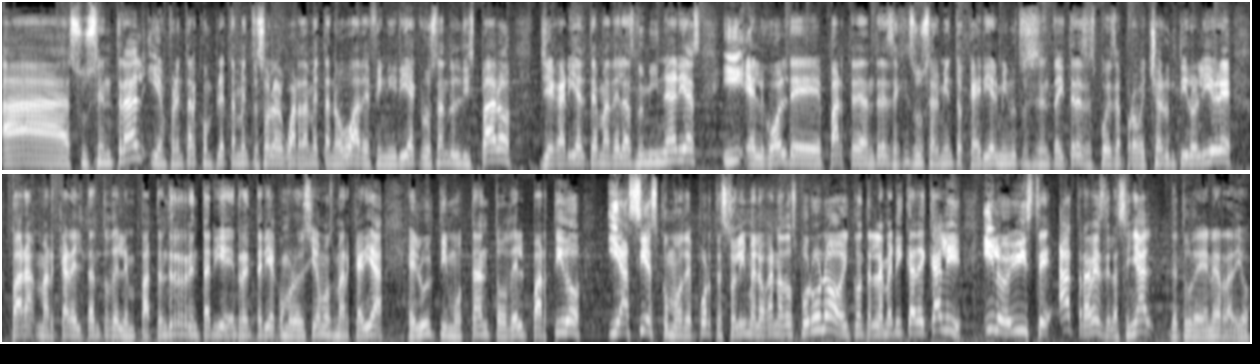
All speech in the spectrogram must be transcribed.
a su central y enfrentar completamente solo al guardameta Novoa, definiría cruzando el disparo llegaría el tema de las luminarias y el gol de parte de Andrés de Jesús Sarmiento caería el minuto 63 después de aprovechar un tiro libre para marcar el tanto del empate. Andrés Rentaría, Rentaría como lo decíamos, marcaría el último tanto del partido y así es como Deportes Tolima lo gana 2 por 1 en contra de la América de Cali y lo viviste a través de la señal de tu DN Radio.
